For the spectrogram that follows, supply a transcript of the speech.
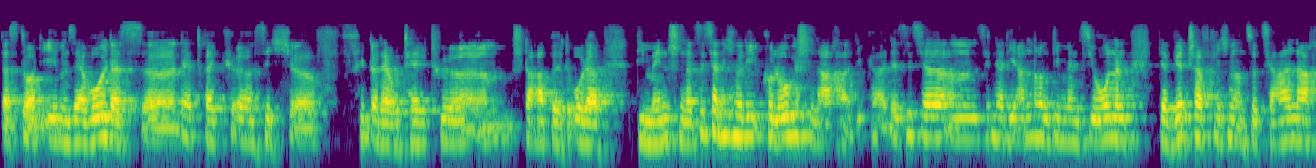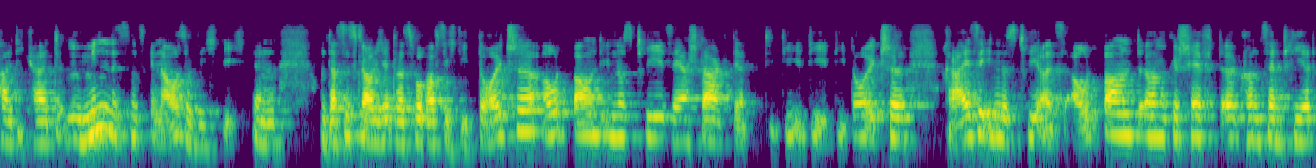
dass dort eben sehr wohl dass, äh, der Dreck äh, sich äh, hinter der Hoteltür ähm, stapelt oder die Menschen. Das ist ja nicht nur die ökologische Nachhaltigkeit, es ist ja, ähm, sind ja die anderen Dimensionen der wirtschaftlichen und sozialen Nachhaltigkeit mindestens genauso wichtig. Denn, und das ist, glaube ich, etwas, worauf sich die deutsche Outbound-Industrie sehr stark, der, die, die, die deutsche Reiseindustrie als Outbound-Geschäft ähm, äh, konzentriert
